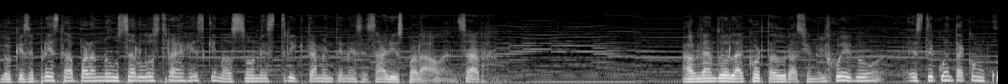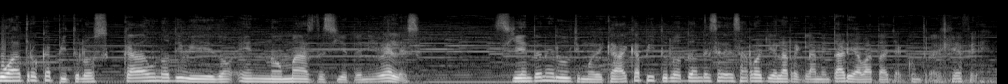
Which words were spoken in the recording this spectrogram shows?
lo que se presta para no usar los trajes que no son estrictamente necesarios para avanzar. Hablando de la corta duración del juego, este cuenta con 4 capítulos, cada uno dividido en no más de 7 niveles, siendo en el último de cada capítulo donde se desarrolle la reglamentaria batalla contra el jefe.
